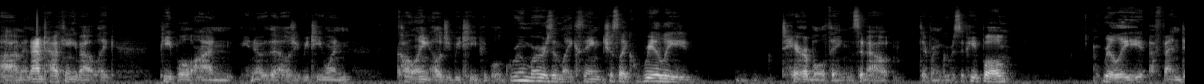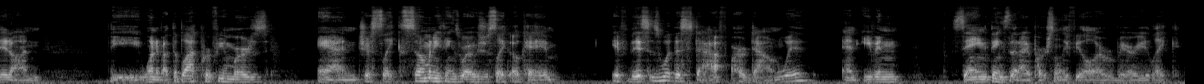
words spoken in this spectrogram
Um, and i'm talking about like people on you know the lgbt one calling lgbt people groomers and like saying just like really terrible things about different groups of people really offended on the one about the black perfumers and just like so many things where i was just like okay if this is what the staff are down with and even saying things that I personally feel are very like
